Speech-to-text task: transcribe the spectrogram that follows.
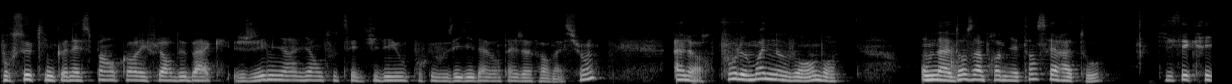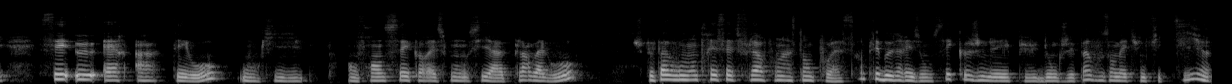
Pour ceux qui ne connaissent pas encore les fleurs de bac, j'ai mis un lien en toute cette vidéo pour que vous ayez davantage d'informations. Alors, pour le mois de novembre, on a dans un premier temps Cerato, qui s'écrit C-E-R-A-T-O, ou qui en français correspond aussi à plein bagot. Je ne peux pas vous montrer cette fleur pour l'instant pour la simple et bonne raison, c'est que je ne l'ai plus, donc je ne vais pas vous en mettre une fictive.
